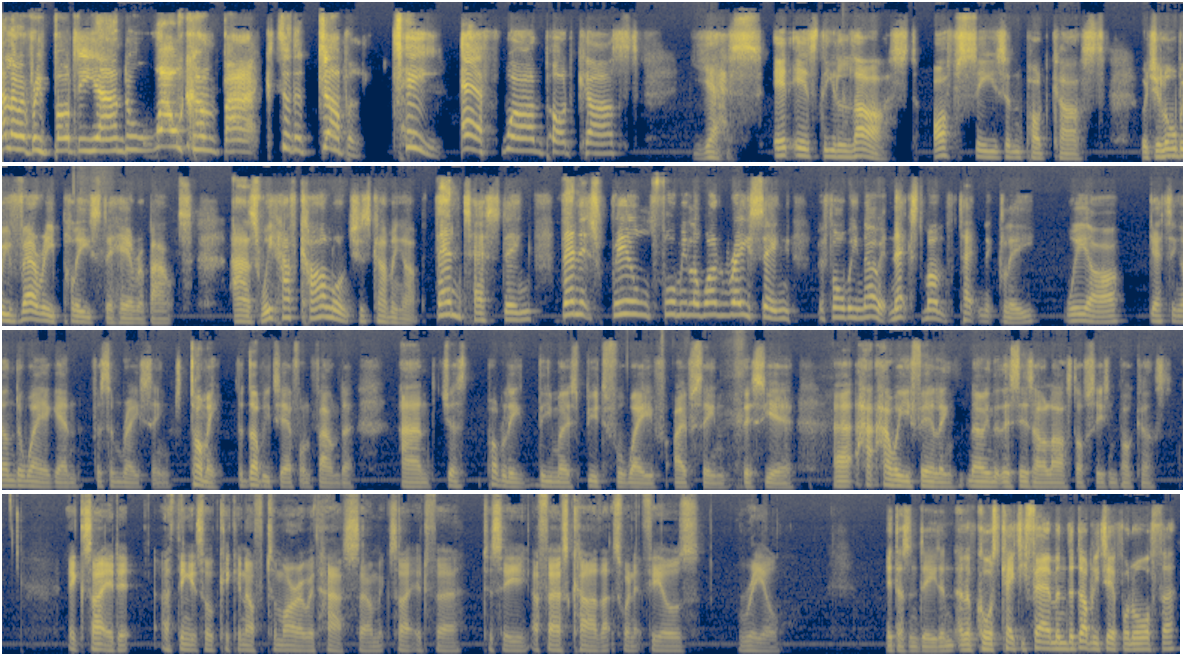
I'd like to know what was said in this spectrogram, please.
Hello, everybody, and welcome back to the WTF1 podcast. Yes, it is the last off season podcast, which you'll all be very pleased to hear about, as we have car launches coming up, then testing, then it's real Formula One racing before we know it. Next month, technically, we are getting underway again for some racing. Tommy, the WTF1 founder, and just probably the most beautiful wave I've seen this year. Uh, h- how are you feeling knowing that this is our last off season podcast? excited. It I think it's all kicking off tomorrow with Haas, so I'm excited for to see a first car. That's when it feels real. It does indeed, and and of course Katie Fairman, the WTF1 author,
